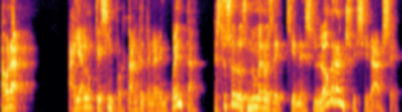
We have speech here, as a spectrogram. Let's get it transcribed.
ahora, hay algo que es importante tener en cuenta. Estos son los números de quienes logran suicidarse,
